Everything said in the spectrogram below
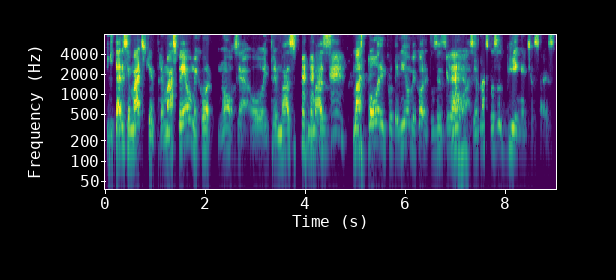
y quitar ese match que entre más feo mejor, no, o sea, o entre más más más pobre el contenido mejor, entonces no, hacer las cosas bien hechas, ¿sabes?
